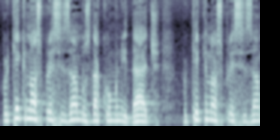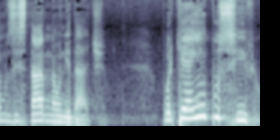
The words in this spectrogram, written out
Por que, que nós precisamos da comunidade? Por que, que nós precisamos estar na unidade? Porque é impossível,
